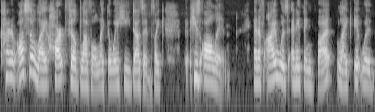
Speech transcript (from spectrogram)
kind of also like heart filled level, like the way he does it. It's like he's all in. And if I was anything but, like it would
